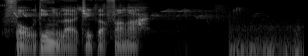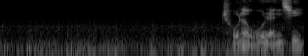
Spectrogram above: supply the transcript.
否定了这个方案。除了无人机，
